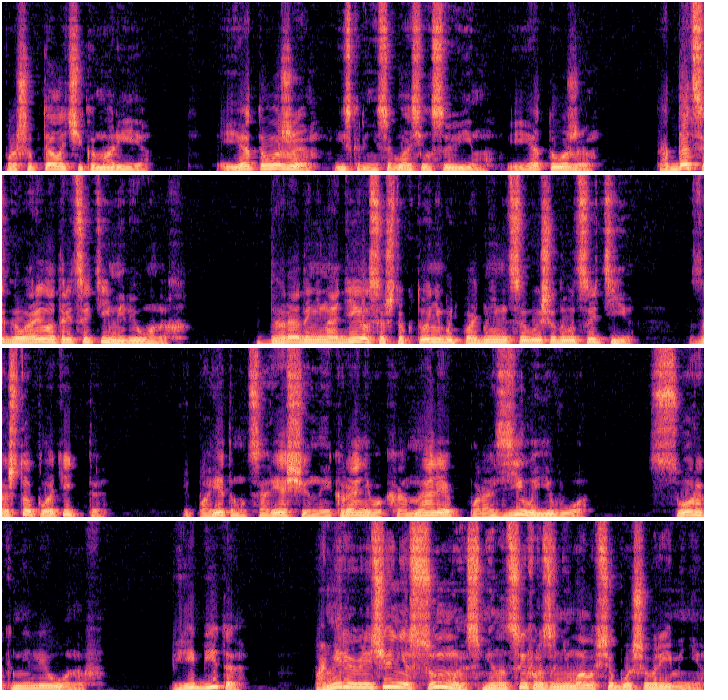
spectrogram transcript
прошептала Чика Мария. Я тоже, искренне согласился Вим. Я тоже. Каддаци говорил о 30 миллионах. Дорадо не надеялся, что кто-нибудь поднимется выше 20. За что платить-то? И поэтому царящая на экране вакханалия поразила его. 40 миллионов. Перебито. По мере увеличения суммы смена цифр занимала все больше времени.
